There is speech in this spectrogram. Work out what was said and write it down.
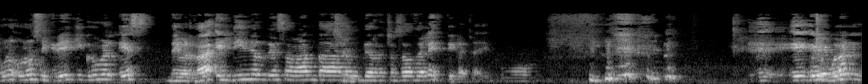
Uno, uno se cree que Gruber es de verdad el líder de esa banda Sí. de rechazados del este, ¿cachai? Es como... Eh, eh, el weón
